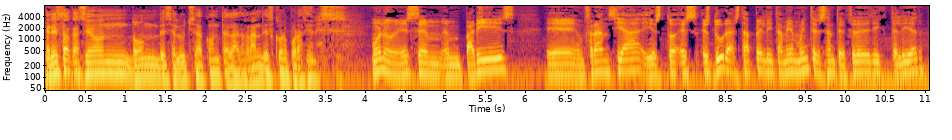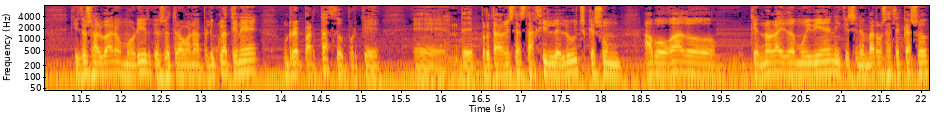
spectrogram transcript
En esta ocasión, ¿dónde se lucha contra las grandes corporaciones? Bueno, es en, París, eh, en Francia, y esto es, es, dura esta peli también, muy interesante. Frédéric Tellier, que hizo Salvar o Morir, que es otra buena película, tiene un repartazo, porque eh, de protagonista está Gil Lelouch, que es un abogado que no le ha ido muy bien y que sin embargo se hace caso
